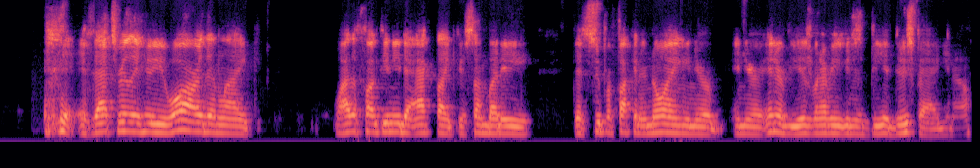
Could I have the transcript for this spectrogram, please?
if that's really who you are, then like, why the fuck do you need to act like you're somebody that's super fucking annoying in your in your interviews whenever you can just be a douchebag, you know?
